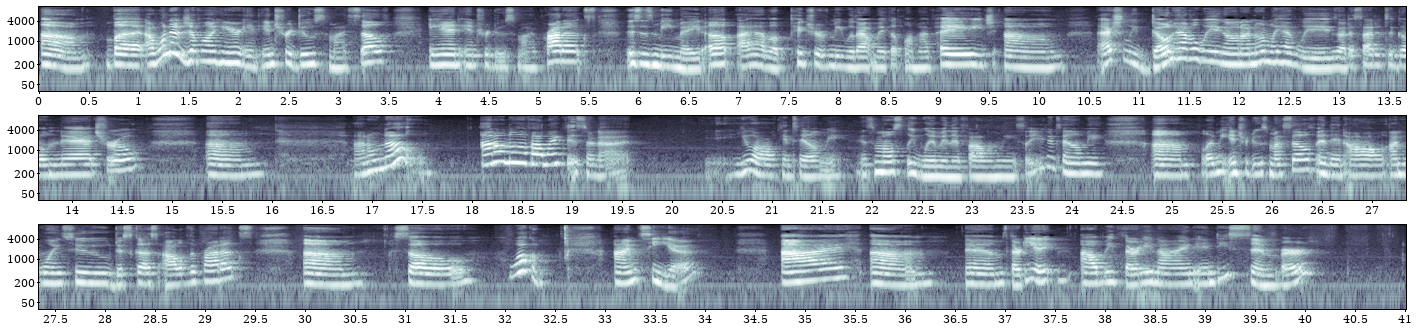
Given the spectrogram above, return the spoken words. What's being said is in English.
um, but I wanted to jump on here and introduce myself and introduce my products. This is me made up. I have a picture of me without makeup on my page. Um, Actually don't have a wig on. I normally have wigs. I decided to go natural. Um, I don't know. I don't know if I like this or not. You all can tell me. It's mostly women that follow me, so you can tell me. Um, let me introduce myself, and then I'll, I'm going to discuss all of the products. Um, so, welcome. I'm Tia. I um, am 38. I'll be 39 in December.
